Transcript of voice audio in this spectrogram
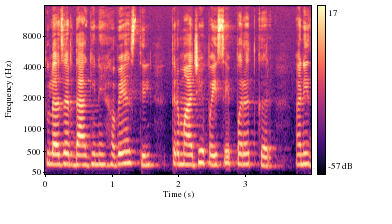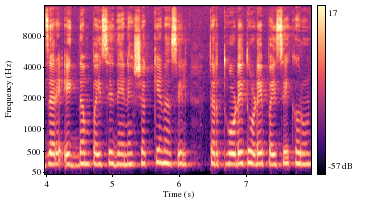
तुला जर दागिने हवे असतील तर माझे पैसे परत कर. आणि जर एकदम पैसे देणे शक्य नसेल तर थोडे थोडे पैसे करून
